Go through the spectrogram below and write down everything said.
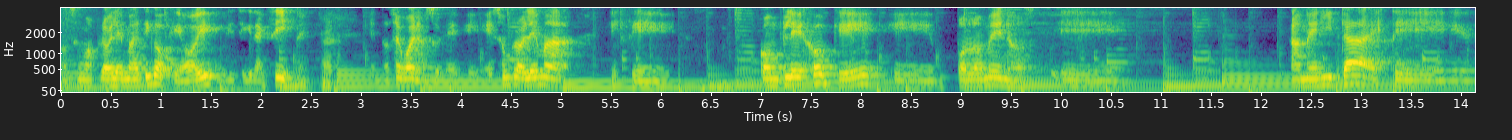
consumos problemáticos que hoy ni siquiera existen. Entonces, bueno, es, un problema este, complejo que eh, por lo menos eh, amerita este,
